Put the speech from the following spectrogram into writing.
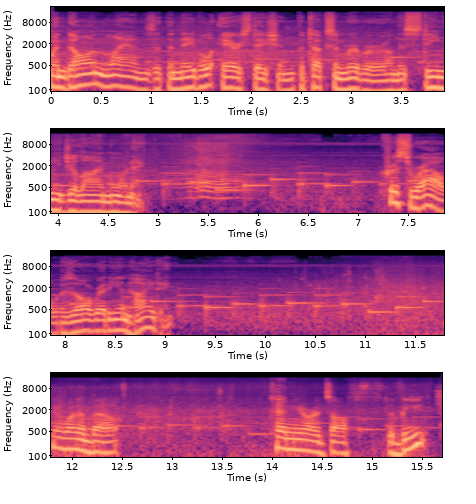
when dawn lands at the Naval Air Station, Patuxent River, on this steamy July morning. Chris Rowe is already in hiding. It went about 10 yards off the beach,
